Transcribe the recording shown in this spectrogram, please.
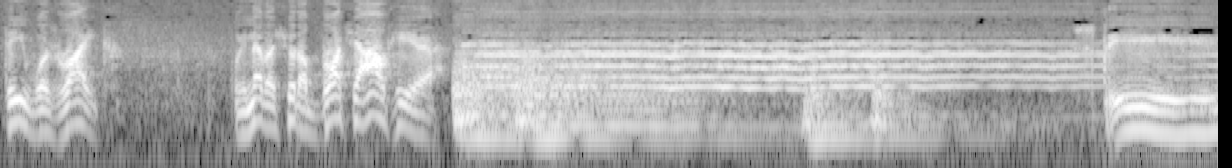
Steve was right. We never should have brought you out here. Steve.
